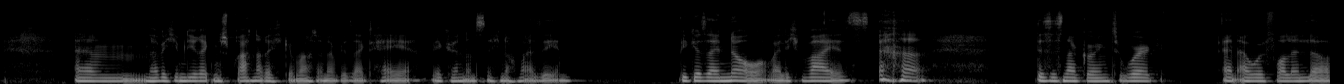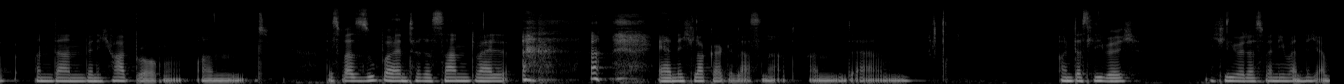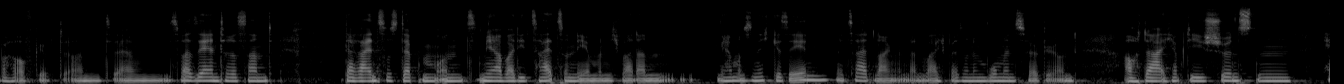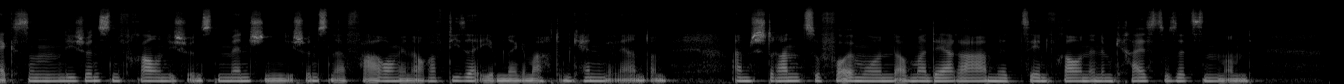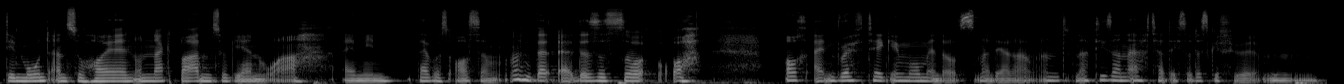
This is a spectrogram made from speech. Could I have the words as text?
Ähm, habe ich ihm direkt eine Sprachnachricht gemacht und habe gesagt, hey, wir können uns nicht nochmal sehen. Because I know, weil ich weiß, this is not going to work and I will fall in love. Und dann bin ich heartbroken. Und das war super interessant, weil er nicht locker gelassen hat. Und, ähm, und das liebe ich. Ich liebe das, wenn jemand nicht einfach aufgibt. Und ähm, es war sehr interessant, da reinzusteppen und mir aber die Zeit zu nehmen. Und ich war dann, wir haben uns nicht gesehen eine Zeit lang. Und dann war ich bei so einem Women's Circle. Und auch da, ich habe die schönsten Hexen, die schönsten Frauen, die schönsten Menschen, die schönsten Erfahrungen auch auf dieser Ebene gemacht und kennengelernt. Und am Strand zu Vollmond auf Madeira mit zehn Frauen in einem Kreis zu sitzen und den Mond anzuheulen und nackt baden zu gehen. Wow, I mean, that was awesome. Das, äh, das ist so oh, auch ein breathtaking Moment aus Madeira. Und nach dieser Nacht hatte ich so das Gefühl, mh, mm,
